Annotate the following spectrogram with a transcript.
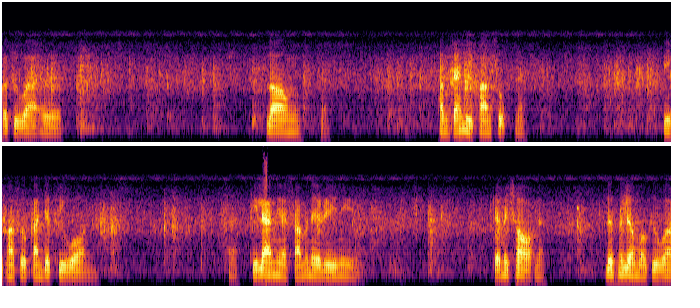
ก็คือว่า เออ ลองนะทำใจให้มีความสุขนะ มีความสุขการยัดจีวรนะทีแรกเนี่ย สามเณรีนี่ แกไม่ชอบนะ เรื่องทั้งเรื่องหมดคือว่า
